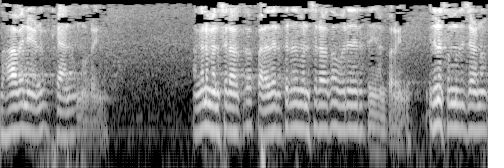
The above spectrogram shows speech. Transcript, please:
ഭാവനയാണ് ധ്യാനം എന്ന് പറയുന്നത്. അങ്ങനെ മനസ്സിലാക്കുക പലതരത്തിൽ മനസ്സിലാക്കുക ഒരു തരത്തിൽ ഞാൻ പറയുന്നു. ഇതിനെ സംബന്ധിച്ചാണ്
